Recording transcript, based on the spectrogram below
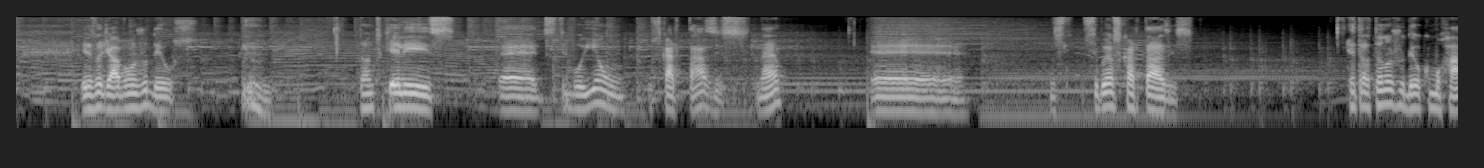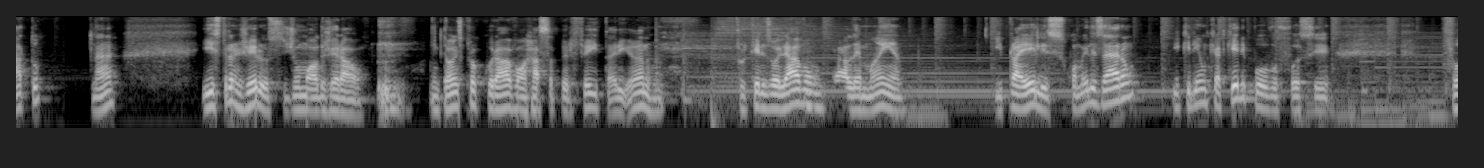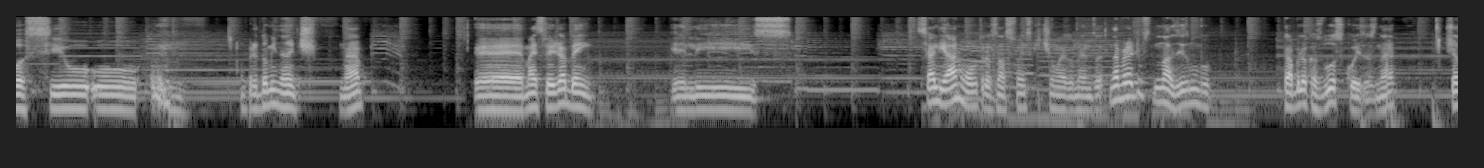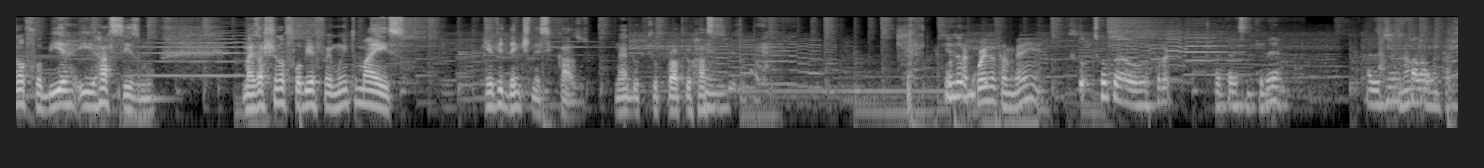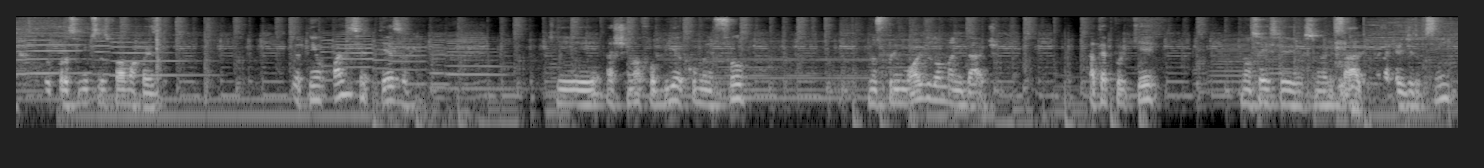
eles odiavam os judeus, tanto que eles é, distribuíam os cartazes, né? É, distribuíam os cartazes retratando o judeu como rato, né? E estrangeiros de um modo geral. Então eles procuravam a raça perfeita ariana, porque eles olhavam para a Alemanha e para eles como eles eram e queriam que aquele povo fosse fosse o, o, o predominante, né? É, mas veja bem, eles se aliaram a outras nações que tinham mais ou menos. Na verdade, o nazismo trabalhou com as duas coisas, né? Xenofobia e racismo. Mas a xenofobia foi muito mais evidente nesse caso, né? Do que o próprio racismo. E outra não... coisa também. Desculpa, eu cortar sem querer. Mas eu preciso não, falar. Não, Eu prosseguir, preciso falar uma coisa. Eu tenho quase certeza que a xenofobia começou nos primórdios da humanidade. Até porque, não sei se o senhor sabe, mas acredito que sim,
